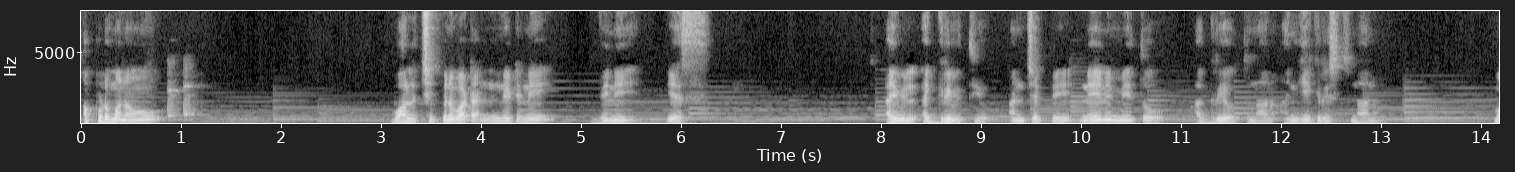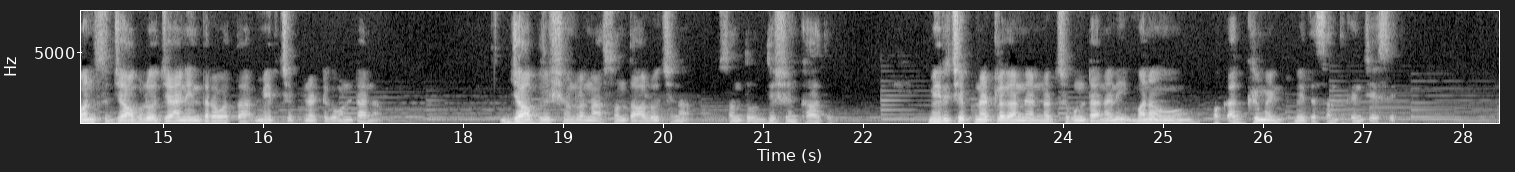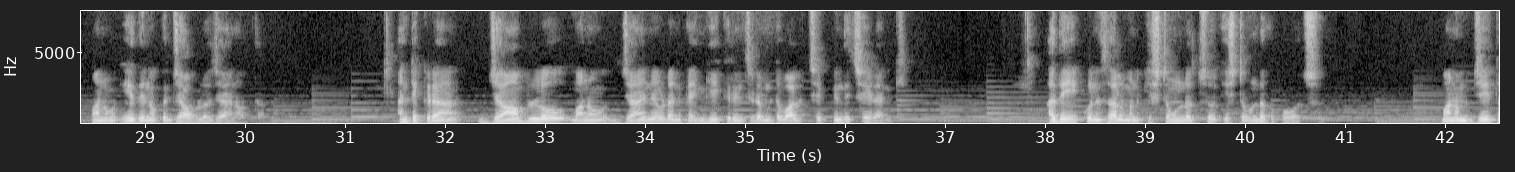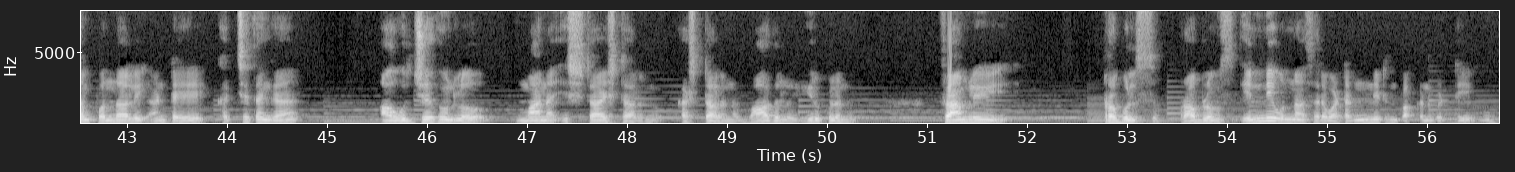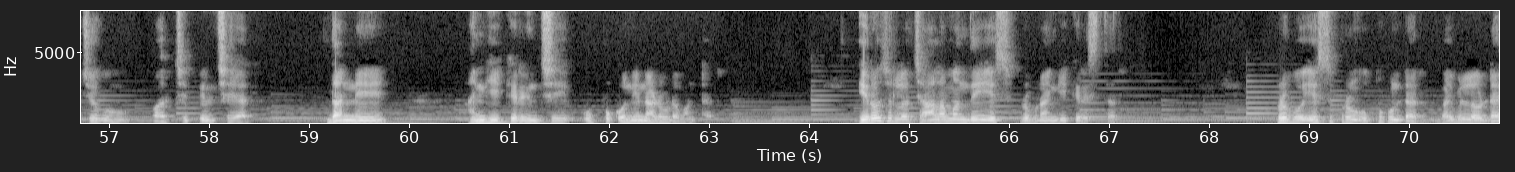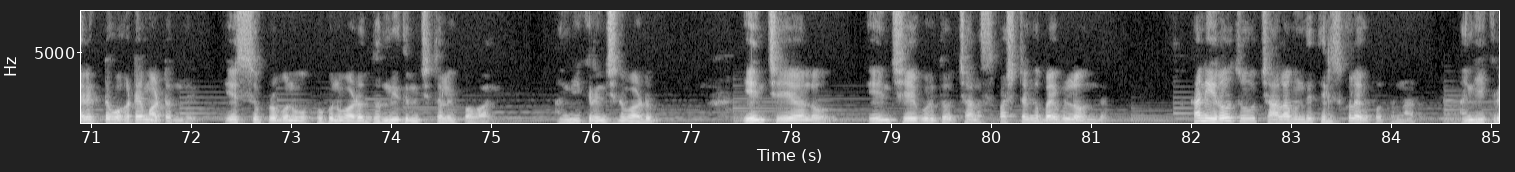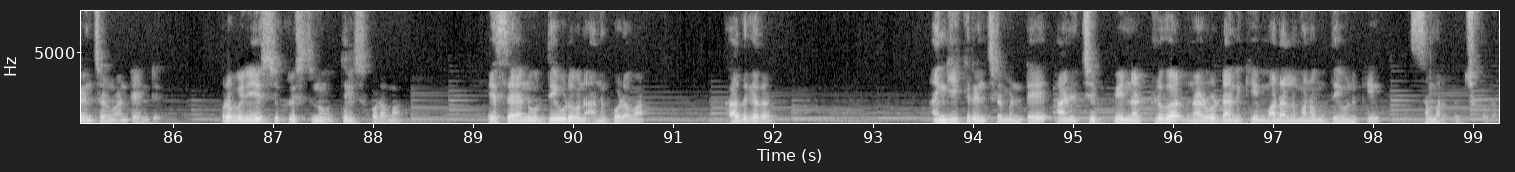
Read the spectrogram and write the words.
అప్పుడు మనం వాళ్ళు చెప్పిన వాటన్నిటినీ విని yes I will agree with you అని చెప్పి నేను మీతో అగ్రి అవుతున్నాను అంగీకరిస్తున్నాను. వన్స్ జాబ్లో జాయిన్ అయిన తర్వాత మీరు చెప్పినట్టుగా ఉంటాను. జాబ్ విషయంలో నా సొంత ఆలోచన సొంత ఉద్దేశం కాదు. మీరు చెప్పినట్లుగా నేను నడుచుకుంటానని మనం ఒక అగ్రిమెంట్ మీద సంతకం చేసి మనం ఏదైనా ఒక జాబ్లో జాయిన్ అవుతాం. అంటే ఇక్కడ జాబ్లో మనం జాయిన్ అవ్వడానికి అంగీకరించడం అంటే వాళ్ళు చెప్పింది చేయడానికి. అది కొన్నిసార్లు మనకి ఇష్టం ఉండొచ్చు ఇష్టం ఉండకపోవచ్చు. మనం జీతం పొందాలి అంటే ఖచ్చితంగా ఆ ఉద్యోగంలో మన ఇష్టాయిష్టాలను కష్టాలను బాధలు ఇరుకులను ఫ్యామిలీ ట్రబుల్స్ ప్రాబ్లమ్స్ ఎన్ని ఉన్నా సరే వాటన్నిటిని పక్కన పెట్టి ఉద్యోగం వారు చెప్పింది చేయాలి. దాన్ని అంగీకరించి ఒప్పుకొని నడవడం అంటారు. ఈ రోజుల్లో చాలామంది యేసుప్రభుని అంగీకరిస్తారు. ప్రభు యేసుప్రభు ఒప్పుకుంటారు. బైబిల్లో డైరెక్ట్ ఒకటే మాట ఉంది. యేసు ప్రభుని ఒప్పుకున్నవాడు దుర్నీతి నుంచి తొలగిపోవాలి. అంగీకరించిన వాడు ఏం చేయాలో ఏం చేయకూడదో చాలా స్పష్టంగా బైబిల్లో ఉంది. కానీ ఈరోజు చాలామంది తెలుసుకోలేకపోతున్నారు. అంగీకరించడం అంటే ఏంటి? ప్రభుని యేసుక్రీస్తును తెలుసుకోవడమా? ఏసయా నువ్వు దేవుడు అని అనుకోవడమా? కాదు కదా? అంగీకరించడం అంటే ఆయన చెప్పినట్లుగా నడవడానికి మనల్ని మనం దేవునికి సమర్పించుకోవడం.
